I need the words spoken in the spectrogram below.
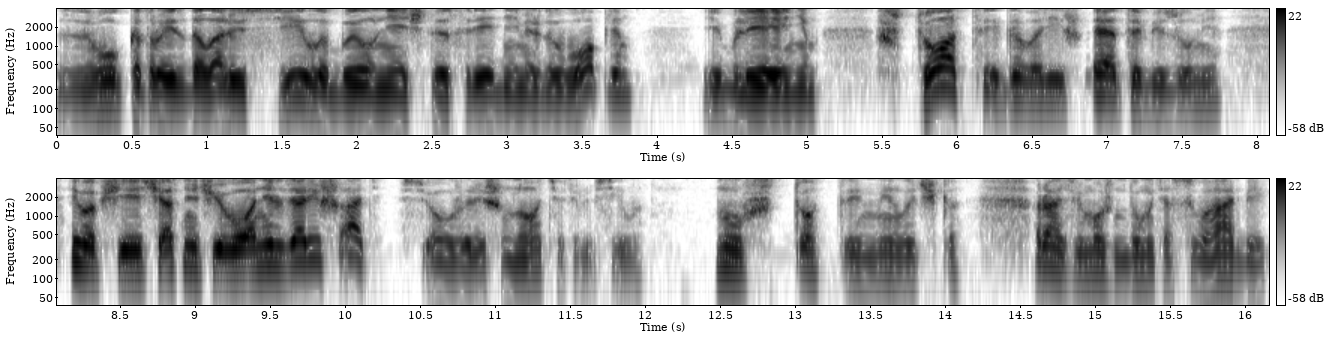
Звук, который издала Люсила, был нечто среднее между воплем и блеянием. Что ты говоришь? Это безумие. И вообще сейчас ничего нельзя решать. Все уже решено, тетя Люсила. Ну что ты, милочка, разве можно думать о свадьбе,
